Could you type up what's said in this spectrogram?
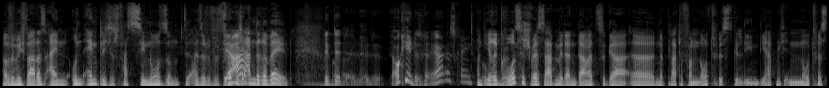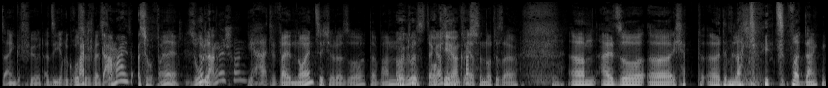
Aber für mich war das ein unendliches Faszinosum. Also eine völlig Ja. andere Welt. Okay, das, ja, das kann ich. Und ihre große Schwester hat mir dann damals sogar äh, eine Platte von No Twist geliehen. Die hat mich in No Twist eingeführt. Also ihre große Was, Schwester. damals? Also, Ja, ja. so Ja, lange schon? Ja, war 90 oder so. Da war No Twist. Da okay, ja ja, krass. erste No Twist Album. Ähm, also äh, ich habe äh, dem Land viel zu verdanken.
